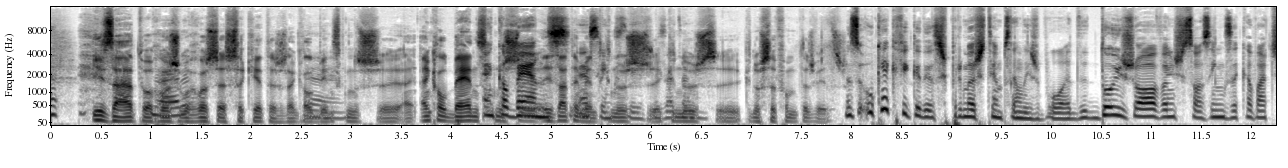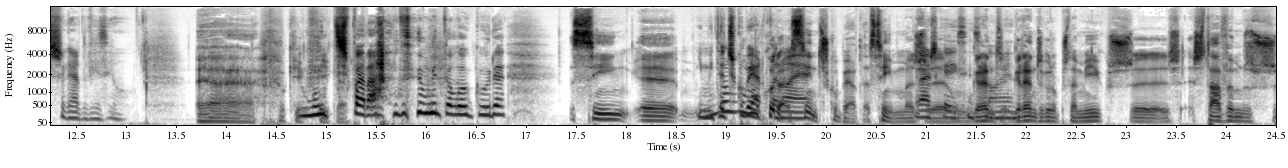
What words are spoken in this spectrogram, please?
Exato, o arroz, o arroz das saquetas de Uncle Beans, que nos, Uncle Ben's, Uncle nos, Ben's. exatamente, é assim que, nos, que, que, nos, que nos safou muitas vezes. Mas o que é que fica desses primeiros tempos em Lisboa, de dois jovens sozinhos acabados de chegar de Viseu? o que é que Muito fica? disparado, muita loucura. Sim. Uh, e muita não, descoberta, não, não, é? Sim, descoberta, sim, mas é grandes, grandes grupos de amigos, uh, estávamos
